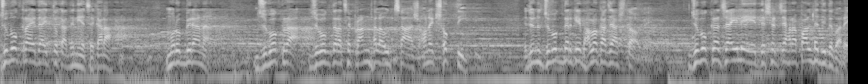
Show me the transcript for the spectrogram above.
যুবকরা এই দায়িত্ব কাঁধে নিয়েছে কারা? মুরব্বীরা না যুবকরা যুবকদের আছে প্রাণ ঢালা উচ্ছ্বাস, অনেক শক্তি। এজন্য যুবকদেরকে ভালো কাজে আসতে হবে। যুবকরা চাইলে দেশের চেহারা পাল্টে দিতে পারে।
